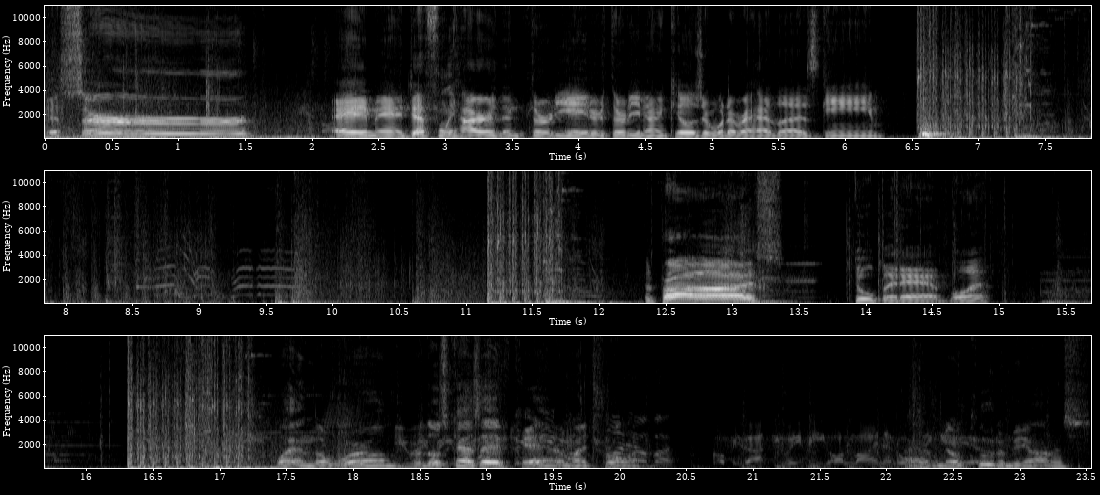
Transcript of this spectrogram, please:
Yes, sir. Hey, man, definitely higher than 38 or 39 kills or whatever I had last game. Surprise! Stupid ass boy. What in the world? Were those guys AFK or am I trolling? I have no clue to be honest.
